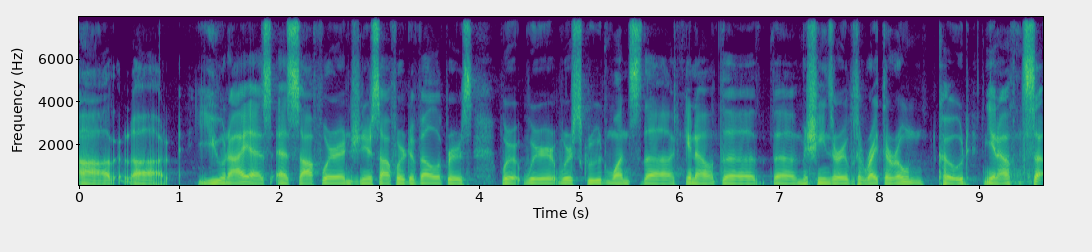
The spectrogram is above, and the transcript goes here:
Uh, uh, you and I, as as software engineers, software developers, we're we're we're screwed once the you know the the machines are able to write their own code. You know, so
